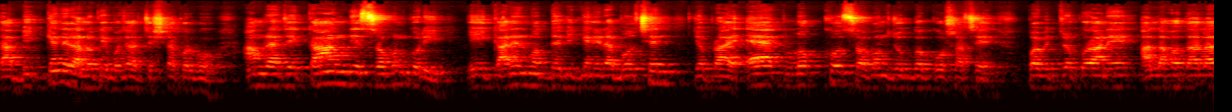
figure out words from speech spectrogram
তা বিজ্ঞানের আলোকে বোঝার চেষ্টা করব। আমরা যে কান দিয়ে শ্রবণ করি, এই কানের মধ্যে বিজ্ঞানীরা বলছেন যে প্রায় এক লক্ষ শ্রবণযোগ্য কোষ আছে। পবিত্র কোরআনে আল্লাহ তাআলা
